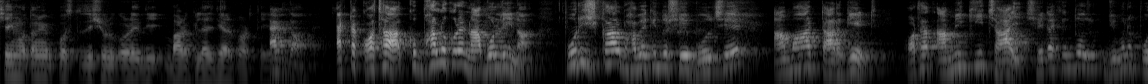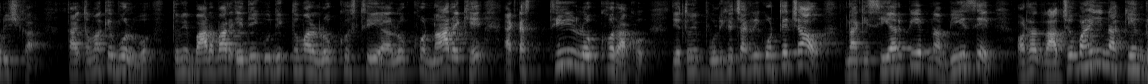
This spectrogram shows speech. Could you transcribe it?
সেই মতো আমি প্রস্তুতি শুরু করে দিই বারো ক্লাস দেওয়ার পর থেকে। একদম। একটা কথা খুব ভালো করে না বললেই না, পরিষ্কারভাবে কিন্তু সে বলছে, আমার টার্গেট অর্থাৎ আমি কি চাই, সেটা কিন্তু জীবনে পরিষ্কার। তাই তোমাকে বলব, তুমি বারবার এদিক ওদিক তোমার লক্ষ্য স্থির লক্ষ্য না রেখে একটা স্থির লক্ষ্য রাখো। যে তুমি পুলিশে চাকরি করতে চাও, নাকি সিআরপিএফ না বিএসএফ অর্থাৎ রাজ্য বাহিনী, না কেন্দ্র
